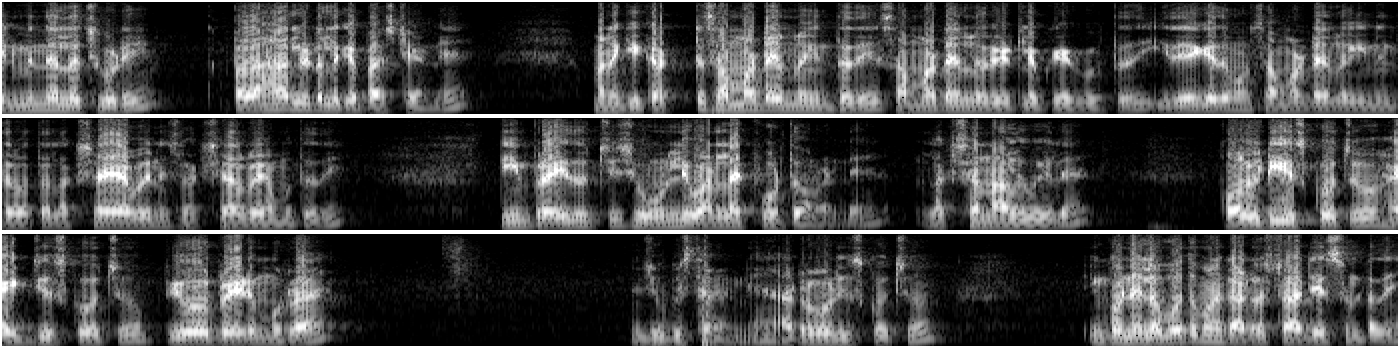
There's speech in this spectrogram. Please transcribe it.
ఎనిమిది నెలల చూడి పదహారు లీటర్ల కెపాసిటీ అండి. మనకి కరెక్ట్ సమ్మర్ టైంలో ఇంతది సమ్మర్ టైంలో రేట్లు ఎక్కువవుతుంది ఇదే గేదె మనకు సమ్మర్ టైంలో ఈనిన తర్వాత లక్ష యాభై నుంచి లక్ష అరవై అమ్ముతుంది. దీని ప్రైస్ వచ్చేసి only one lakh four thousand అండి. లక్ష నాలుగు వేలే. క్వాలిటీ చూసుకోవచ్చు హైట్ చూసుకోవచ్చు ప్యూర్ బ్రైడ్ ముర్రా. చూపిస్తానండి అటర్ కూడా చూసుకోవచ్చు. ఇంకో నెల పోతే మనకి అడ్రస్ స్టార్ట్ చేస్తుంటుంది.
